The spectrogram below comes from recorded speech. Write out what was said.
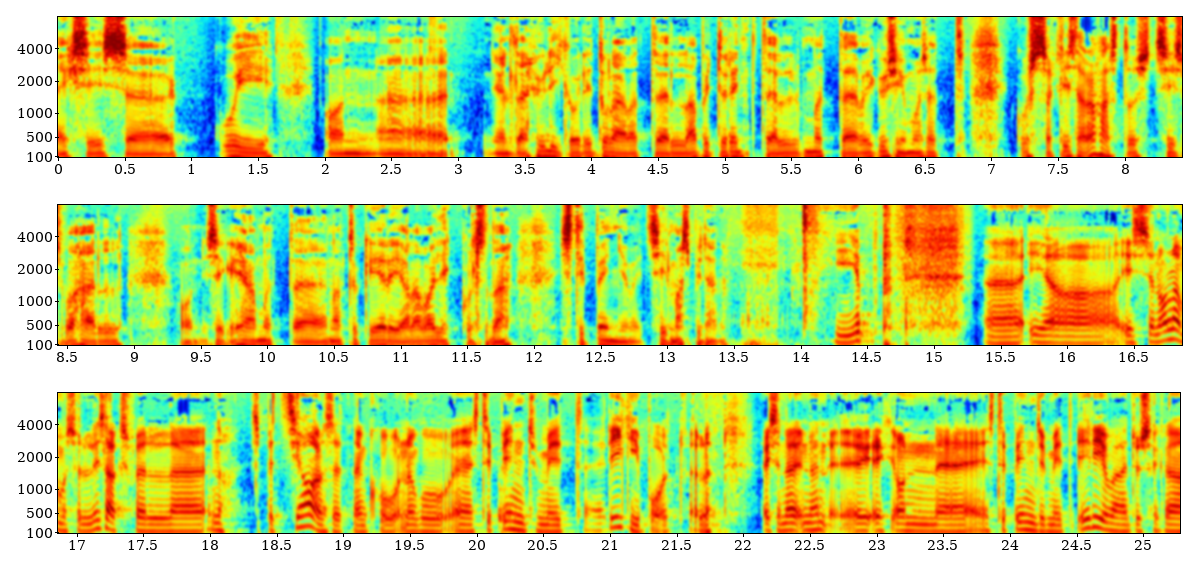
ehk siis äh, kui on äh, nii-öelda ülikooli tulevatel abiturientidel mõte või küsimus, et kust saaks lisarahastust, siis vahel on isegi hea mõte natuke eriala valikul seda stipendiumit silmas pidada. jep ja, ja siis on olemas veel lisaks veel äh, noh, spetsiaalsed nagu, nagu äh, stipendiumid riigi poolt veel. ehk siis noh, on stipendiumid erivajadusega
